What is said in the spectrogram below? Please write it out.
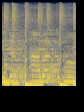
sija kwabako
